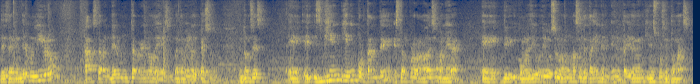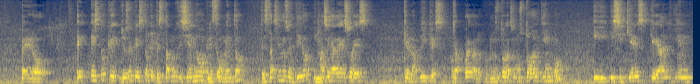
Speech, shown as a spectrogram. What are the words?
desde vender un libro hasta vender un terreno de 50 millones de pesos. Entonces, eh, es bien, bien importante estar programado de esa manera. Eh, y como les digo, digo, eso lo vamos más en detalle en el, en el taller de 15% más. Pero eh, esto que, yo sé que esto que te estamos diciendo en este momento te está haciendo sentido y más allá de eso es que lo apliques. O sea, pruébalo, porque nosotros lo hacemos todo el tiempo. Y, y si quieres que alguien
